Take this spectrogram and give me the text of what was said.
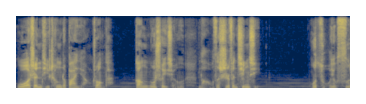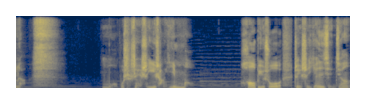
我身体呈着半仰状态，刚刚睡醒，脑子十分清晰。我左右思量，莫不是这是一场阴谋？好比说，这是严显江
